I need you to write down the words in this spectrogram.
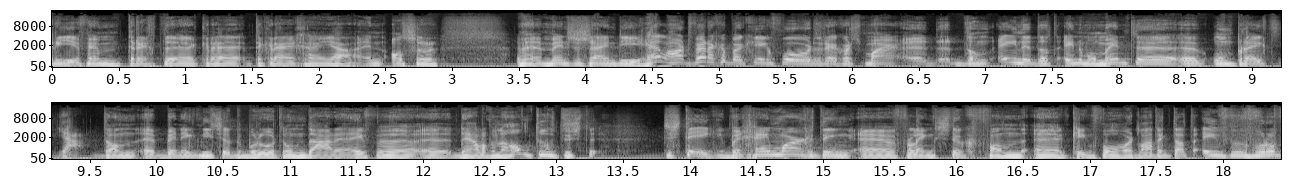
3FM terecht te, te krijgen. Ja, en als er uh, mensen zijn die heel hard werken bij King Forward Records... maar dan ene, dat ene moment ontbreekt... ja, dan ben ik niet zo te beroerd om daar even de helft van de hand toe te, te steken. Ik ben geen marketing verlengstuk van King Forward. Laat ik dat even voorop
